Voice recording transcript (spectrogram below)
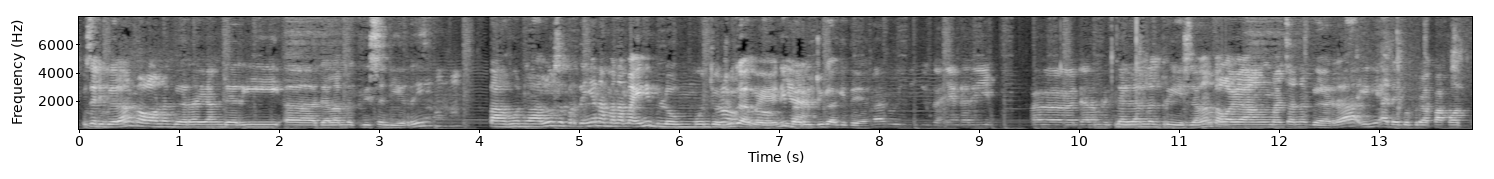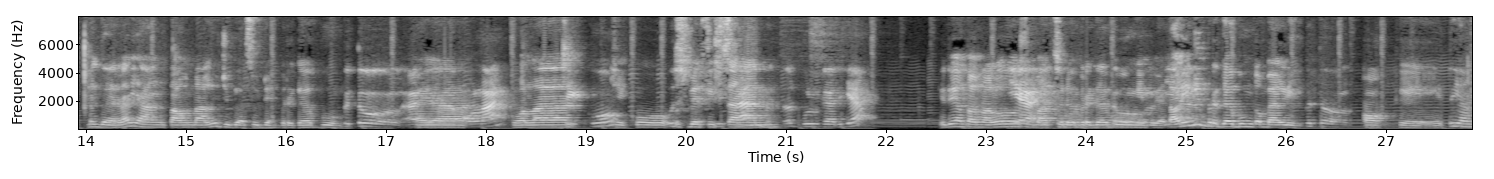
Bisa dibilang kalau negara yang dari eh, dalam negeri sendiri Mhm. tahun lalu sepertinya nama-nama ini belum muncul Belum, juga, ya? belum, Ini iya. baru juga gitu ya. baru ini juga yang dari eh, dalam negeri. Dalam negeri. Sedangkan kalau yang mancanegara ini ada beberapa kota negara yang tahun lalu juga sudah bergabung. Betul, ada Kayak Poland, Poland, Ceko, Ceko, Uzbekistan. betul, Bulgaria, Itu yang tahun lalu Iya, sempat itu, sudah bergabung betul, Ibu ya. Tahun iya. ini bergabung kembali. betul. Oke, itu yang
